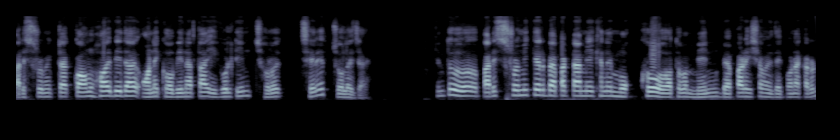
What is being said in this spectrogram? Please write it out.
পারিশ্রমিকটা কম হয় বিদায় অনেক অভিনেতা ঈগল টিম ছড়ে ছেড়ে চলে যায়। কিন্তু পারিশ্রমিকের ব্যাপারটা আমি এখানে মুখ্য অথবা মেন ব্যাপার হিসাবে দেখব না। কারণ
